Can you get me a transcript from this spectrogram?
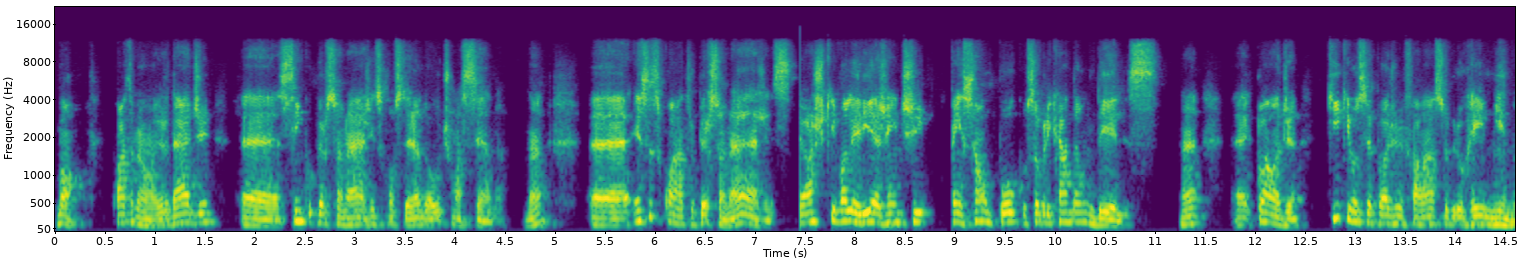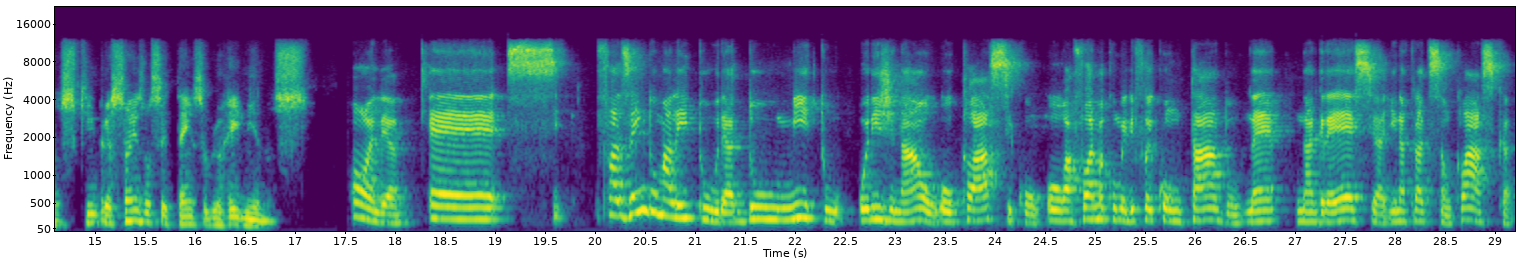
Bom, quatro não, na verdade, é, cinco personagens, considerando a última cena. Né? É, esses quatro personagens, eu acho que valeria a gente pensar um pouco sobre cada um deles. Né? É, Cláudia, o que, que você pode me falar sobre o Rei Minos? Que impressões você tem sobre o Rei Minos? Olha, é, se, fazendo uma leitura do mito original ou clássico, ou a forma como ele foi contado né, na Grécia e na tradição clássica,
